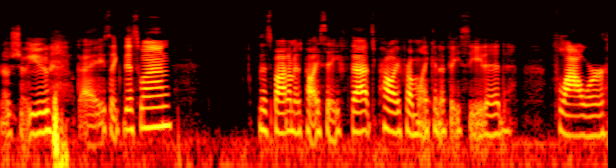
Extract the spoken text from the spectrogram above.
And I'll show you guys, like this one, this bottom is probably safe. That's probably from like an ephaciated flower.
